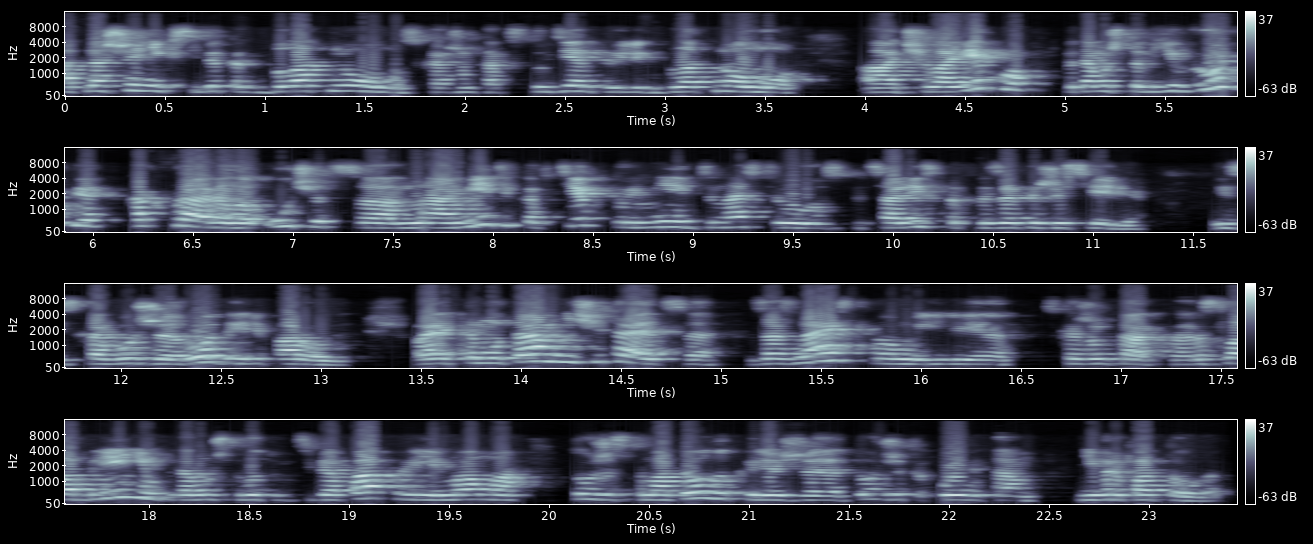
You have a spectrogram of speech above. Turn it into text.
отношения к себе как к блатному, скажем так, студенту или к блатному а, человеку, потому что в Европе, как правило, учатся на медиков те, кто имеет династию специалистов из этой же серии из того же рода или породы. Поэтому там не считается зазнайством или, скажем так, расслаблением, потому что вот у тебя папа или мама тоже стоматолог или же тоже какой-то там невропатолог.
